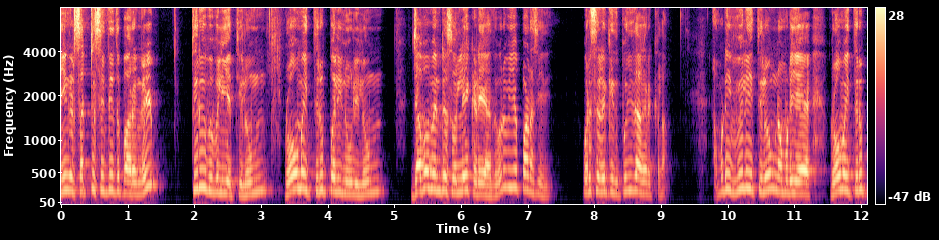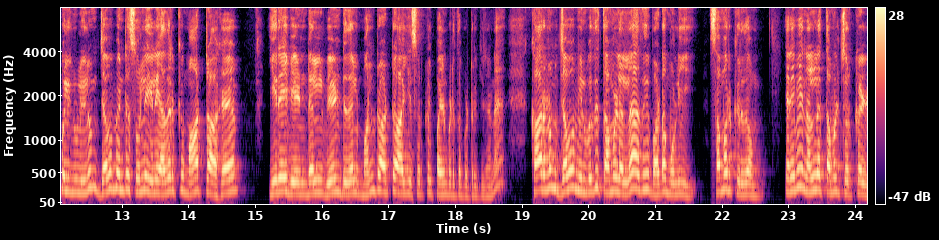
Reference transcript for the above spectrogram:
நீங்கள் சற்று சிந்தித்து பாருங்கள். திருவிவிலியத்திலும் ரோமை திருப்பலி நூலிலும் ஜபம் என்ற சொல்லே கிடையாது. ஒரு வியப்பான செய்தி. ஒரு சிலருக்கு இது புதிதாக இருக்கலாம். நம்முடைய விவிலியத்திலும் நம்முடைய ரோமை திருப்பலி நூலிலும் ஜபம் என்ற சொல்லே இல்லை. அதற்கு மாற்றாக இறைவேண்டல் வேண்டுதல் மன்றாட்டு ஆகிய சொற்கள் பயன்படுத்தப்பட்டிருக்கின்றன. காரணம் ஜபம் என்பது தமிழ் அல்ல அது வடமொழி சமர்கிருதம் எனவே நல்ல தமிழ் சொற்கள்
